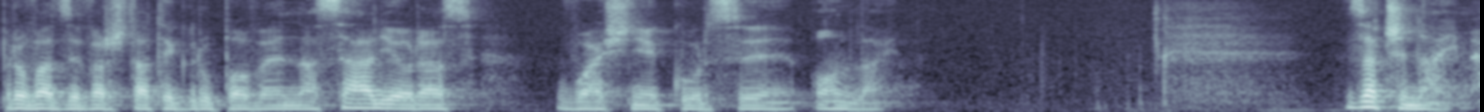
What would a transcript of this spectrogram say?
prowadzę warsztaty grupowe na sali oraz właśnie kursy online. Zaczynajmy.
